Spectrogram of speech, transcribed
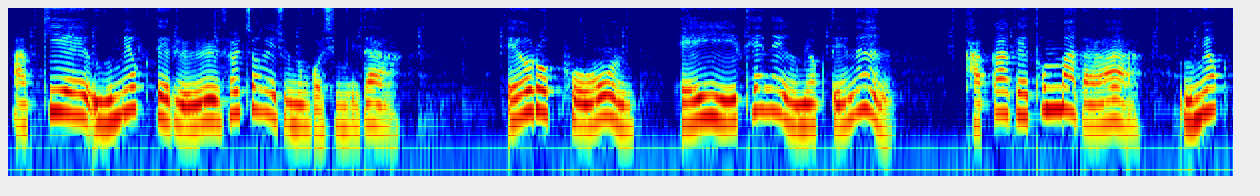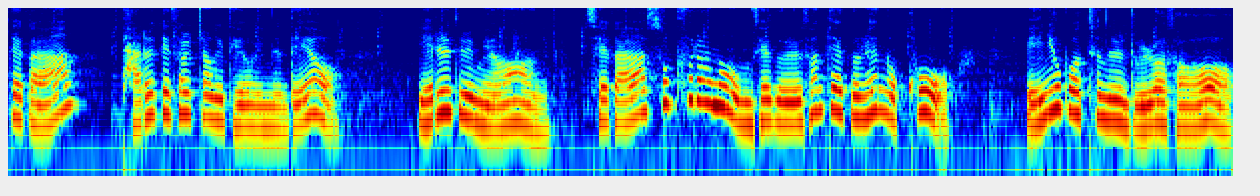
악기의 음역대를 설정해 주는 것입니다. 에어로폰 A10의 음역대는 각각의 톤마다 음역대가 다르게 설정이 되어 있는데요. 예를 들면 제가 소프라노 음색을 선택을 해놓고 메뉴 버튼을 눌러서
